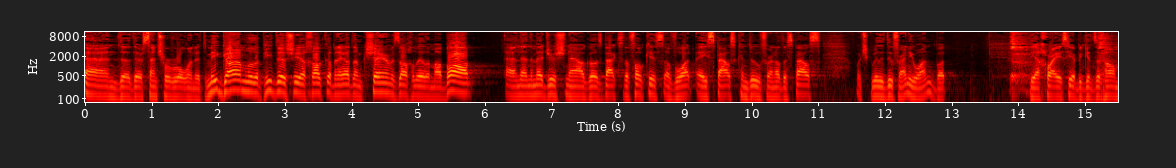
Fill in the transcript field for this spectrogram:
and uh, their central role in it. And then the Medrash now goes back to the focus of what a spouse can do for another spouse, which can really do for anyone, but the Achrayas here begins at home.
